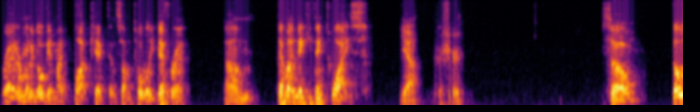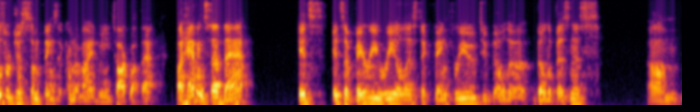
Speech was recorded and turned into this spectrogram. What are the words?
right? Or I'm going to go get my butt kicked in something totally different. Um, that might make you think twice. Yeah, for sure. So those are just some things that come to mind when you talk about that. But having said that, it's it's a very realistic thing for you to build a build a business. Um,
